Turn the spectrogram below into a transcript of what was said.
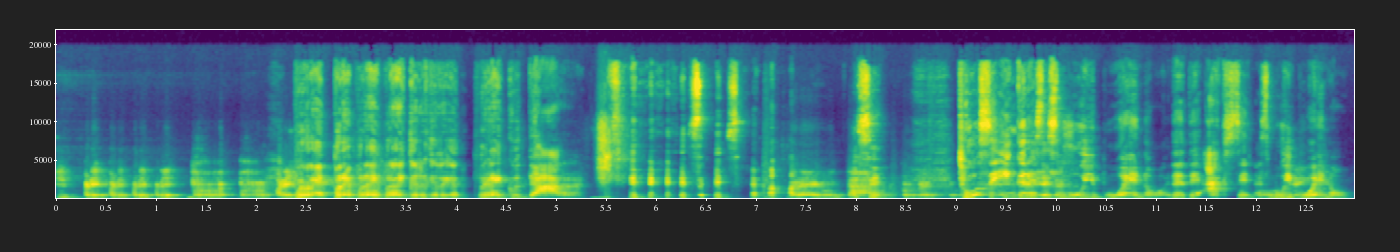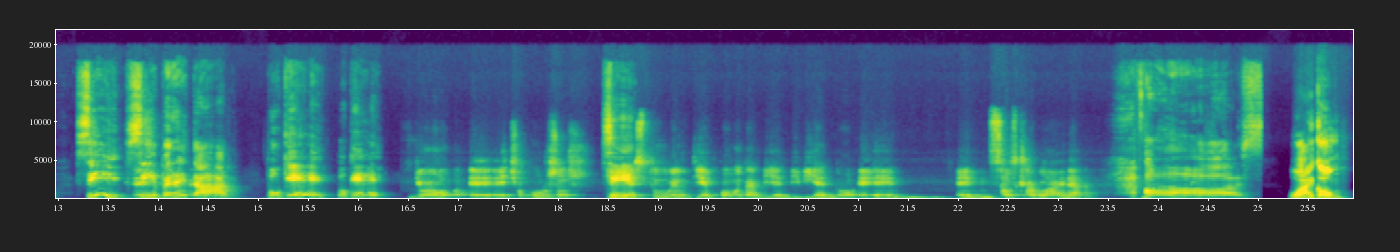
el pre, pre, pre, pre, pre, pre, pre, pre, pre, preguntar. preguntar, inglés es muy bueno, the, accent es muy bueno. Sí, sí, preguntar. ¿Por qué? ¿Por qué? Yo he hecho cursos ¿Sí? y estuve un tiempo también viviendo en, en South Carolina. Oh, 外公。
